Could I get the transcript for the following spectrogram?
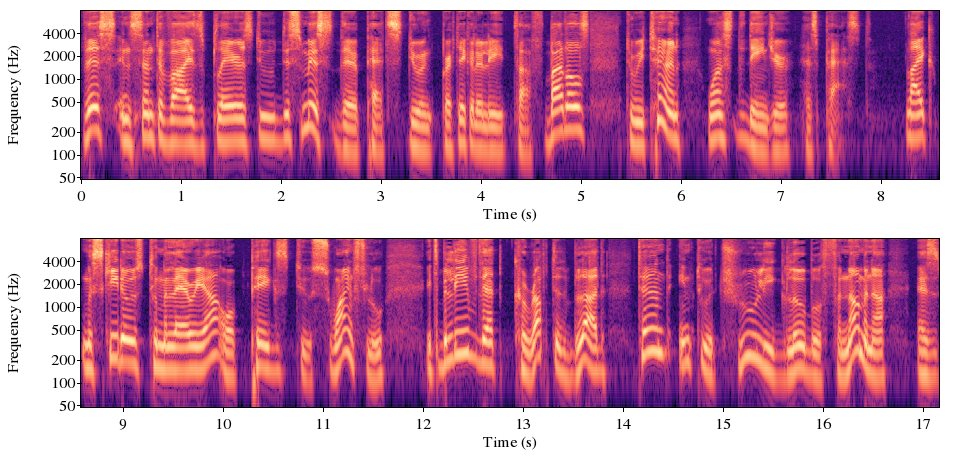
This incentivizes players to dismiss their pets during particularly tough battles to return once the danger has passed. Like mosquitoes to malaria or pigs to swine flu, it's believed that corrupted blood turned into a truly global phenomena as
